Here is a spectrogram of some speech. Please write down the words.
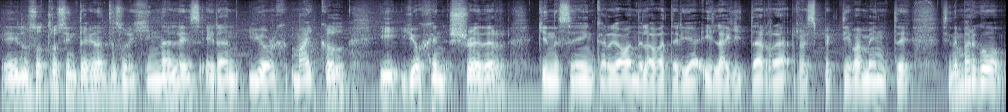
Eh, los otros integrantes originales eran Jörg Michael y Jochen Schroeder, quienes se encargaban de la batería y la guitarra respectivamente. Sin embargo,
